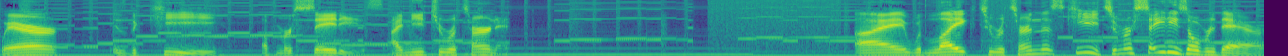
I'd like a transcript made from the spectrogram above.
Where is the key of Mercedes? I need to return it. I would like to return this key to Mercedes over there.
